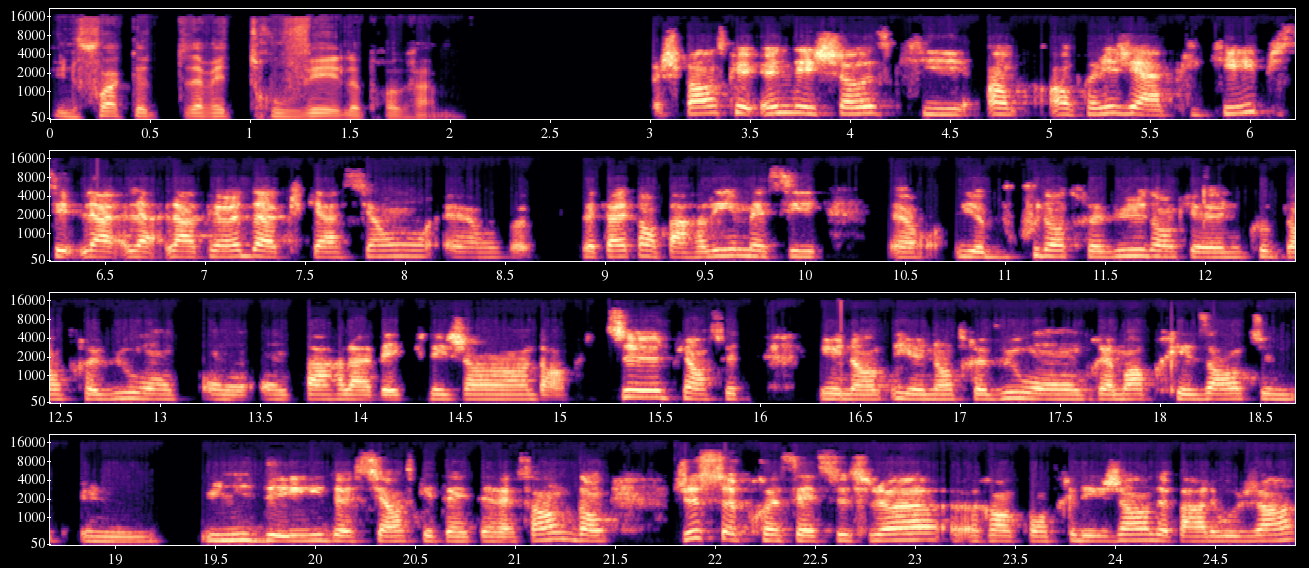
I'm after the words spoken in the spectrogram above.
une fois que tu avais trouvé le programme? Je pense qu'une des choses qui, en, premier, j'ai appliqué, puis c'est la, la, période d'application, euh, on va peut-être en parler, mais c'est euh, il y a beaucoup d'entrevues, donc il y a une couple d'entrevues où on, parle avec les gens d'amplitude, puis ensuite il y, a une, il y a une entrevue où on vraiment présente une, une, une idée de science qui est intéressante. Donc, juste ce processus-là, rencontrer des gens, de parler aux gens,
